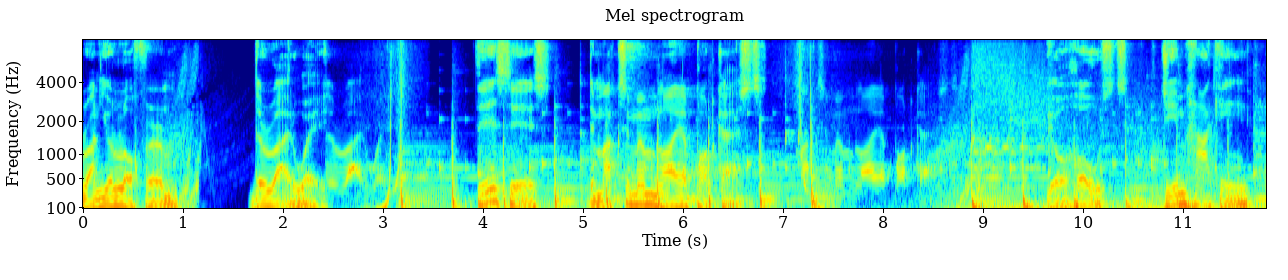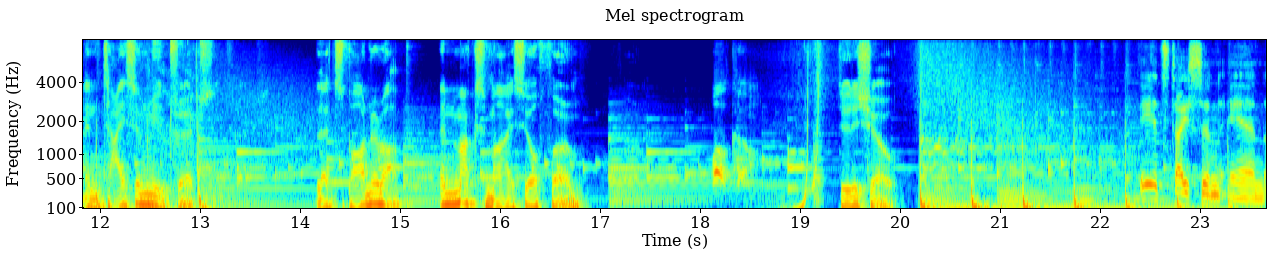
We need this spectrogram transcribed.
run your law firm the right way. This is the Maximum Lawyer Podcast. Maximum Lawyer Podcast. Your hosts, Jim Hacking and Tyson Mutrux. Let's partner up and maximize your firm. Welcome to the show. Hey, it's Tyson, and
